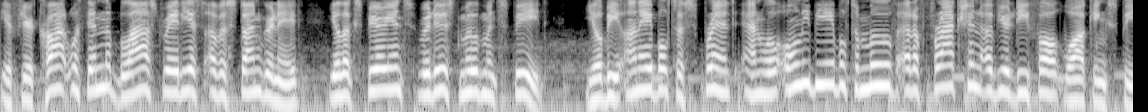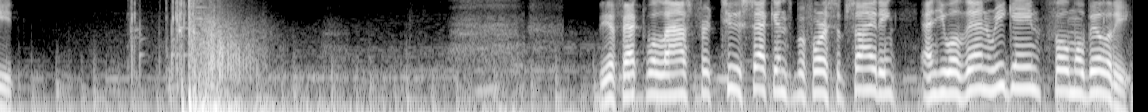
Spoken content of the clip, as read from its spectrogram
If you're caught within the blast radius of a stun grenade, you'll experience reduced movement speed. You'll be unable to sprint and will only be able to move at a fraction of your default walking speed. The effect will last for 2 seconds before subsiding, and you will then regain full mobility.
